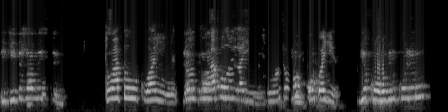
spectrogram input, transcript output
Який державний символ? Прапор України. Прапор України. України. Якого він кольору?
